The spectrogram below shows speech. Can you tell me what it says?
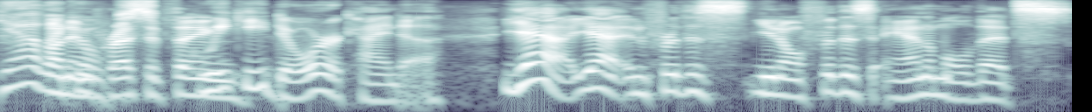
yeah like unimpressive a thing. squeaky door kind of Yeah, yeah, and for this, you know, for this animal that's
